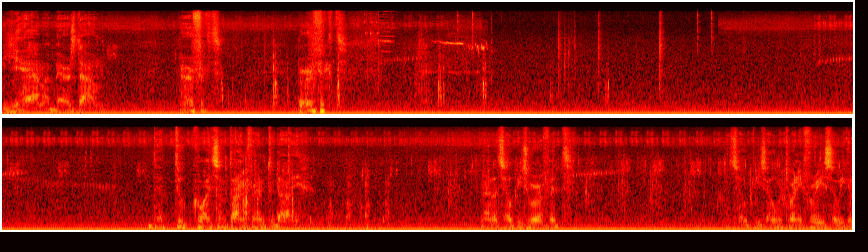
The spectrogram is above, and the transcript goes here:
Yeah, my bear's down. Perfect. That took some time for him to die. Now let's hope he's worth it. Let's hope he's over 23 so we can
